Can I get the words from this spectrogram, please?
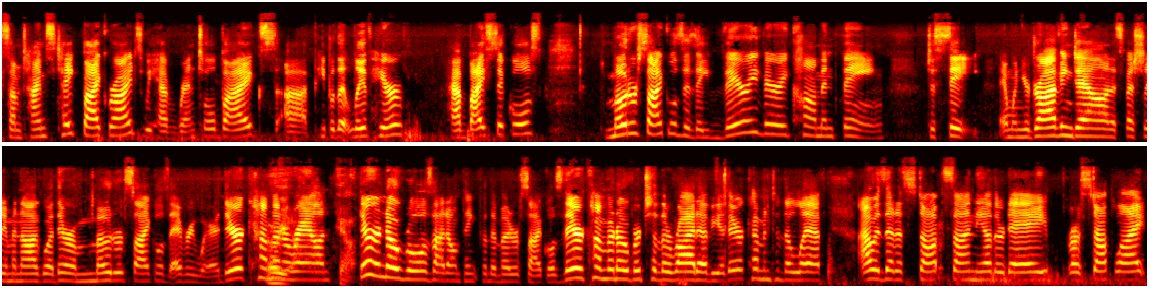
sometimes take bike rides. We have rental bikes. Uh, people that live here have bicycles. Motorcycles is a very, very common thing to see. And when you're driving down, especially in Managua, there are motorcycles everywhere. They're oh, coming oh, yeah. around. Yeah. There are no rules, I don't think, for the motorcycles. They're coming over to the right of you. They're coming to the left. I was at a stop sign the other day or a stoplight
